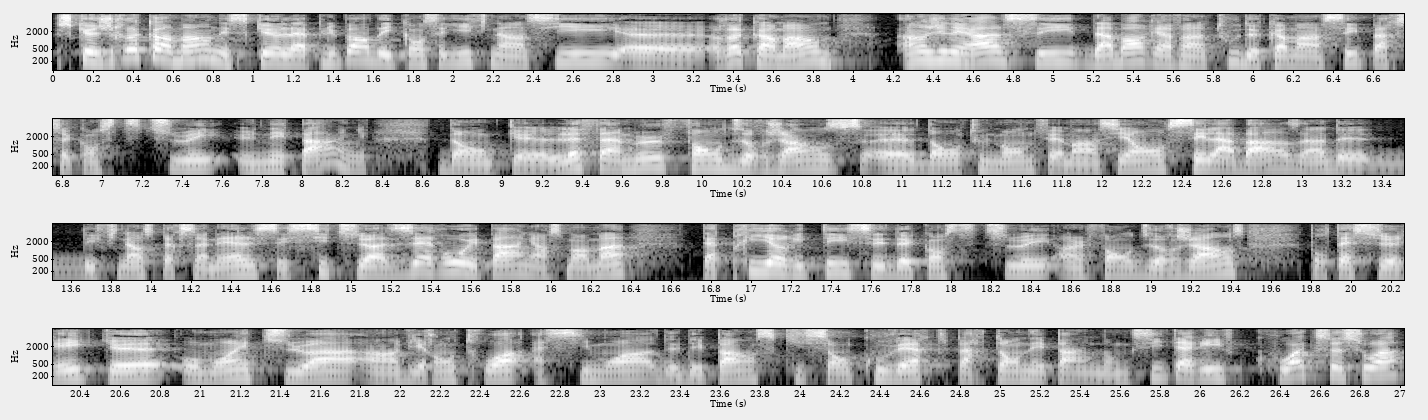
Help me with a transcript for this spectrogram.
ce que je recommande et ce que la plupart des conseillers financiers euh, recommandent, en général, c'est d'abord et avant tout de commencer par se constituer une épargne. Donc, euh, le fameux fonds d'urgence euh, dont tout le monde fait mention, c'est la base hein, de, des finances personnelles. C'est si tu as zéro épargne en ce moment, ta priorité, c'est de constituer un fonds d'urgence pour t'assurer que au moins tu as environ 3 à 6 mois de dépenses qui sont couvertes par ton épargne. Donc, si t'arrive quoi que ce soit,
